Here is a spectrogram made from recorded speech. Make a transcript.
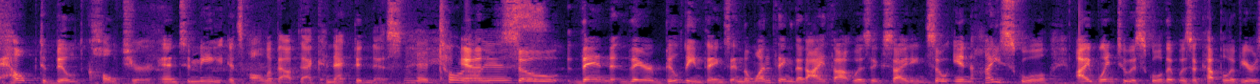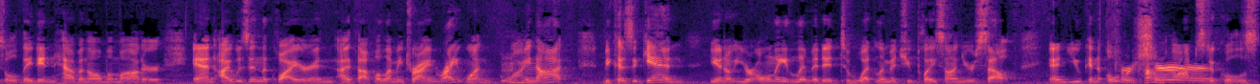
help to build culture. And to me, it's all about that connectedness. It totally and is. so then they're building things. And the one thing that I thought was exciting so in high school, I went to a school that was a couple of years old. They didn't have an alma mater. And I was in the choir, and I thought, well, let me try and write one. Why Mm-hmm. not? Because again, you know, you're only limited to what limits you place on yourself. And you can overcome sure. obstacles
